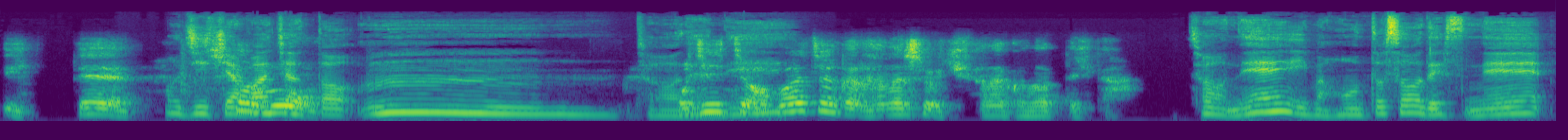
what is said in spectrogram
いって、おじいちゃんおばあちゃんと、うーん、そうだね。おじいちゃんおばあちゃんから話を聞かなくなってきた。そうね。今ほんとそうですね。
